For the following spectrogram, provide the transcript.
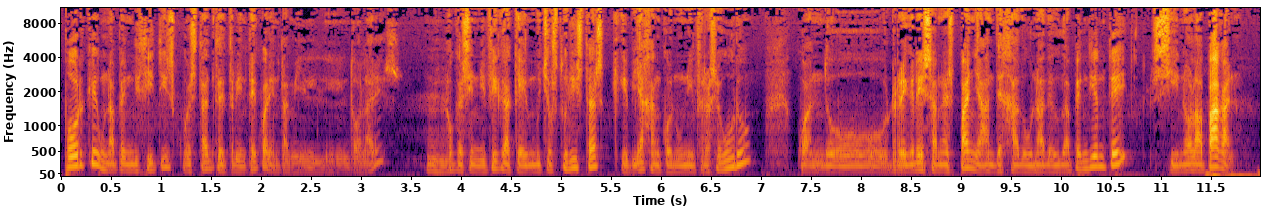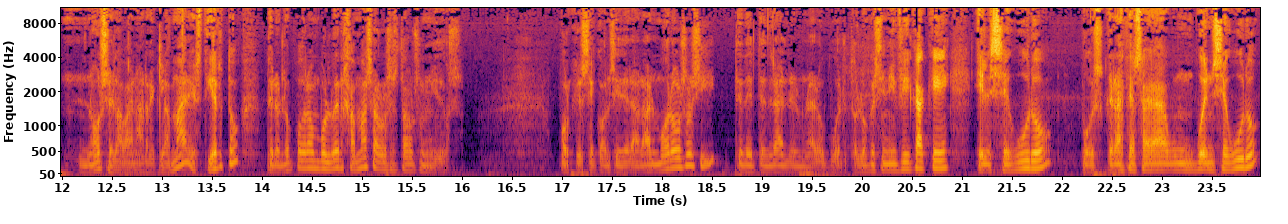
porque una apendicitis cuesta entre 30 y 40 mil dólares. Lo que significa que hay muchos turistas que viajan con un infraseguro, cuando regresan a España han dejado una deuda pendiente, si no la pagan no se la van a reclamar, es cierto, pero no podrán volver jamás a los Estados Unidos porque se considerarán morosos y te detendrán en un aeropuerto. Lo que significa que el seguro, pues gracias a un buen seguro,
